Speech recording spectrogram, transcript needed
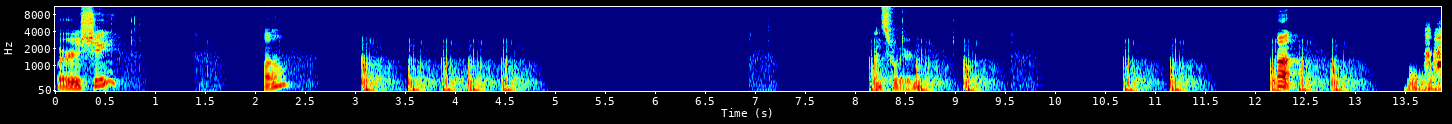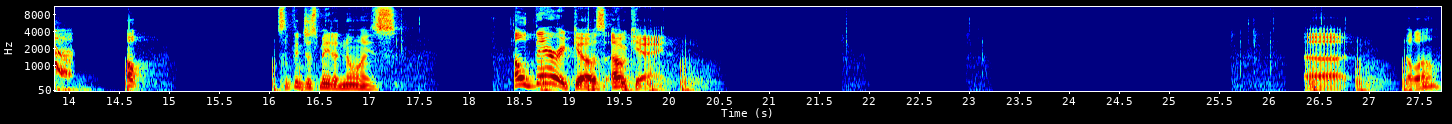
where is she? Hello? That's weird. Huh. Oh! Something just made a noise. Oh, there it goes. Okay. Uh, hello?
